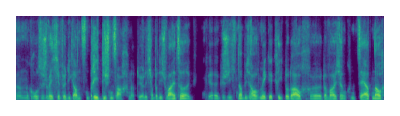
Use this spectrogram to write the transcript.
eine große Schwäche für die ganzen britischen Sachen natürlich. Aber die Schweizer äh, Geschichten habe ich auch mitgekriegt oder auch, äh, da war ich an Konzerten auch.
